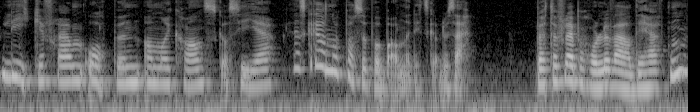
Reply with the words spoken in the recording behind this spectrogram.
like frem, åpen, amerikansk, og sier 'Jeg skal jo nok passe på barnet ditt, skal du se'. Butterfly beholder verdigheten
